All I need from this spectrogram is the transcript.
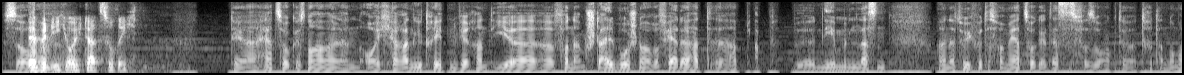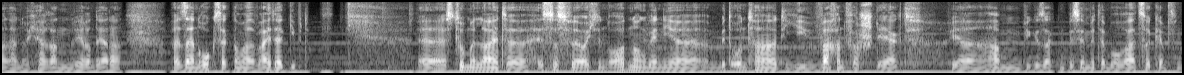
So, wer bin ich, euch da zu richten? der Herzog ist noch einmal an euch herangetreten, während ihr äh, von einem Stallburschen eure Pferde hat, äh, habt abnehmen lassen. Äh, natürlich wird das vom Herzog als erstes versorgt. Er tritt dann nochmal an euch heran, während er da seinen Rucksack nochmal weitergibt. Äh, es tut mir leid, äh, ist es für euch in Ordnung, wenn ihr mitunter die Wachen verstärkt? Wir haben, wie gesagt, ein bisschen mit der Moral zu kämpfen.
